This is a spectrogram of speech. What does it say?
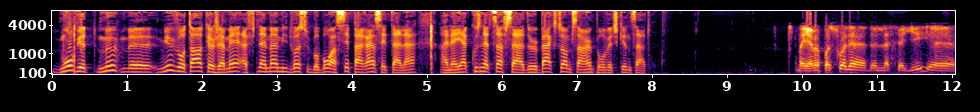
mieux, vaut tard que jamais, a finalement mis le doigt sur bobo en séparant ses talents, en ayant Kuznetsov ça à 2, Backstrom ça à 1, puis Ovechkin ça à 3. Ben, il n'y avait pas le choix de, de l'essayer. Euh,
